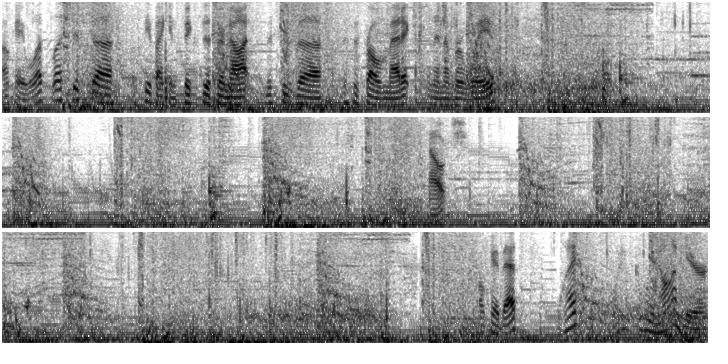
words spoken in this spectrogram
Okay, well let's- let's just, uh, let's see if I can fix this or not. This is, uh, this is problematic in a number of ways. Ouch. Okay, that's- what? What is going on here?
